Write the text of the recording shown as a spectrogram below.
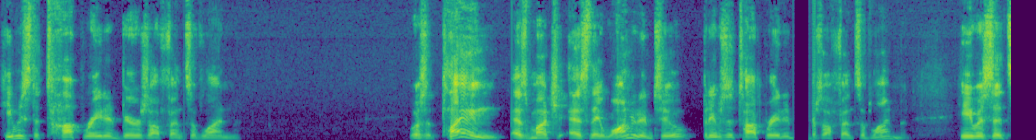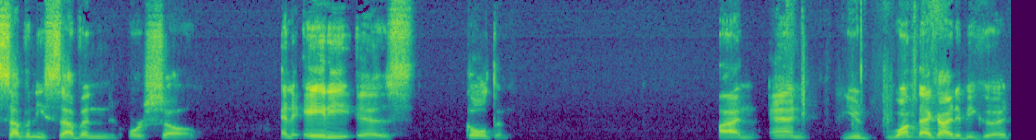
He was the top rated Bears offensive lineman. Wasn't playing as much as they wanted him to, but he was a top rated Bears offensive lineman. He was at 77 or so, and 80 is golden. And, and you want that guy to be good.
